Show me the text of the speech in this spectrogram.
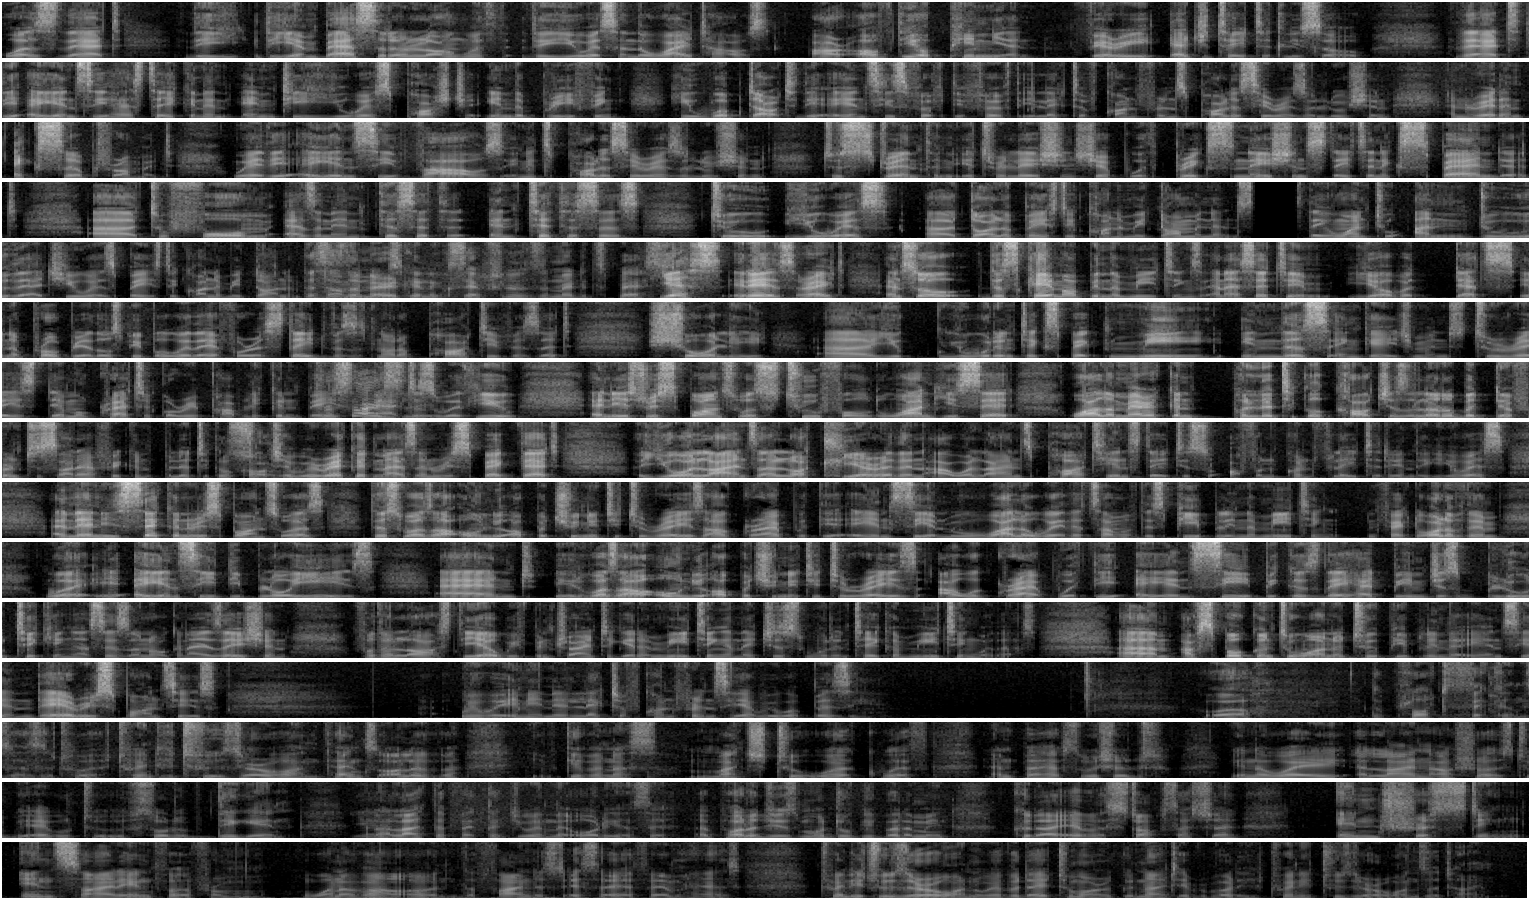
was that the the ambassador, along with the U.S. and the White House, are of the opinion, very agitatedly so, that the ANC has taken an anti-U.S. posture. In the briefing, he whipped out the ANC's 55th elective conference policy resolution and read an excerpt from it, where the ANC vows in its policy resolution to strengthen its relationship with BRICS nation states and expand it uh, to form as an antithesis, antithesis to U.S. Uh, dollar-based economy dominance. They want to undo that US based economy don- This dominance. is American exceptionalism at its best. Yes, it is, right? And so this came up in the meetings, and I said to him, Yo, but that's inappropriate. Those people were there for a state visit, not a party visit. Surely uh, you, you wouldn't expect me in this engagement to raise Democratic or Republican based Precisely. matters with you. And his response was twofold. One, he said, while American political culture is a little bit different to South African political culture, we recognize and respect that. Your lines are a lot clearer than our lines. Party and state is often conflated in the US. And then his second response was, this was our only opportunity to raise our gripe with the ANC. And we were well aware that some of these people in the meeting, in fact, all of them, were ANC deployees. And it was our only opportunity to raise our gripe with the ANC because they had been just blue ticking us as an organization for the last year. We've been trying to get a meeting and they just wouldn't take a meeting with us. Um, I've spoken to one or two people in the ANC and their response is, we were in an elective conference here, we were busy. Well, the plot thickens, as it were. 2201. Thanks, Oliver. You've given us much to work with, and perhaps we should, in a way, align our shows to be able to sort of dig in. And I like the fact that you're in the audience there. Apologies, Modupi, but I mean, could I ever stop such an interesting inside info from one of our own, the finest SAFM has? 2201. We have a day tomorrow. Good night, everybody. 2201's the time.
